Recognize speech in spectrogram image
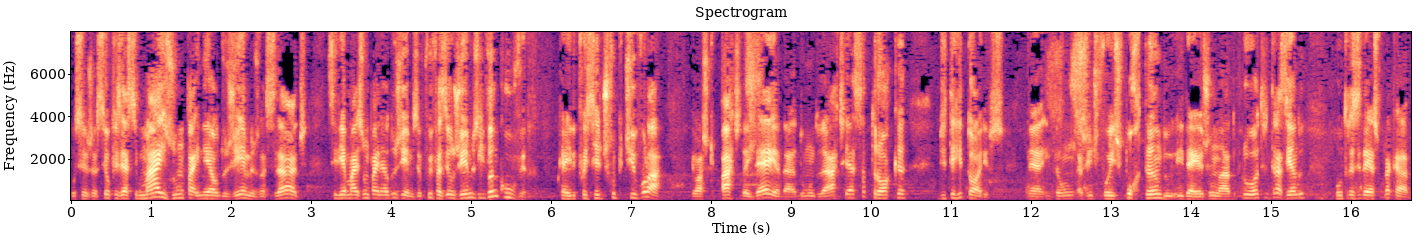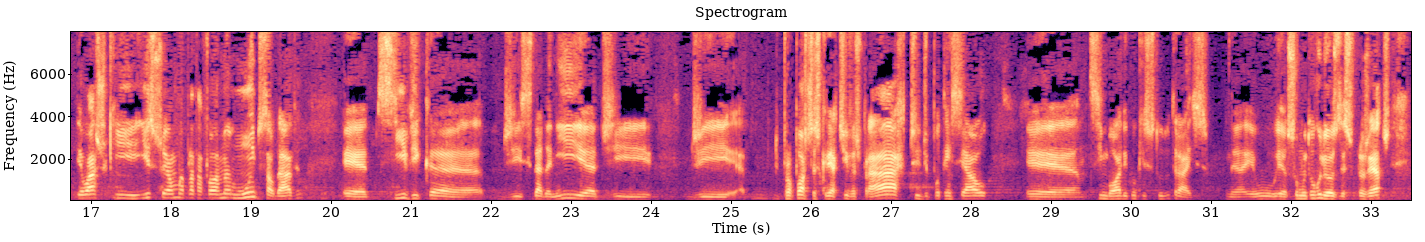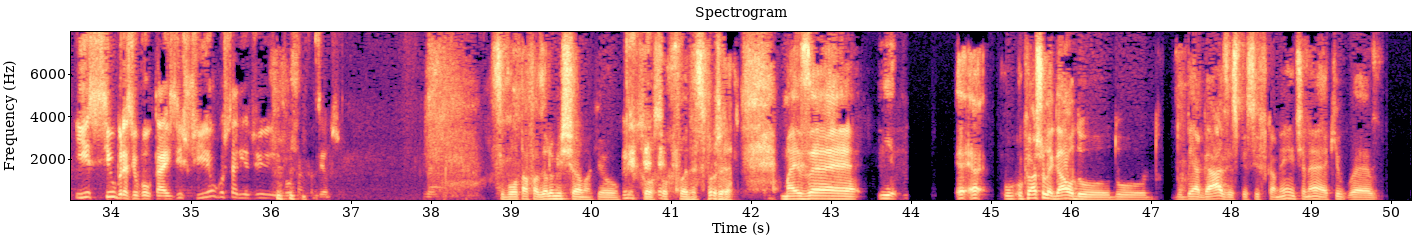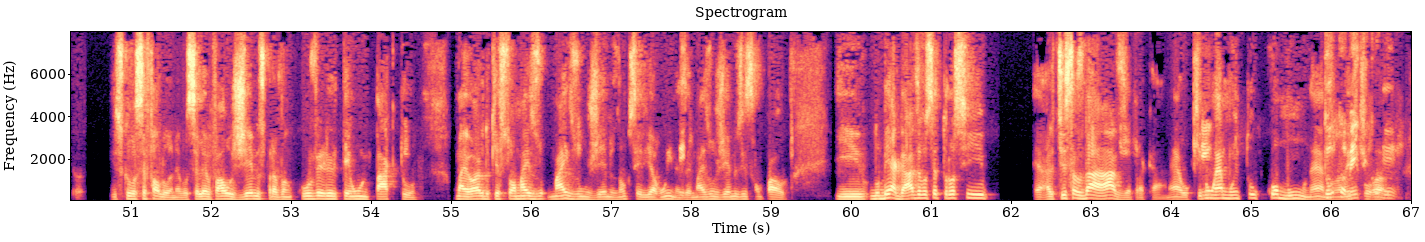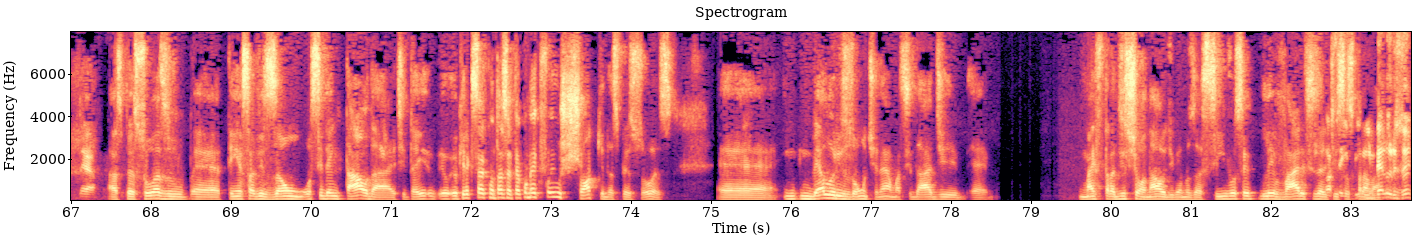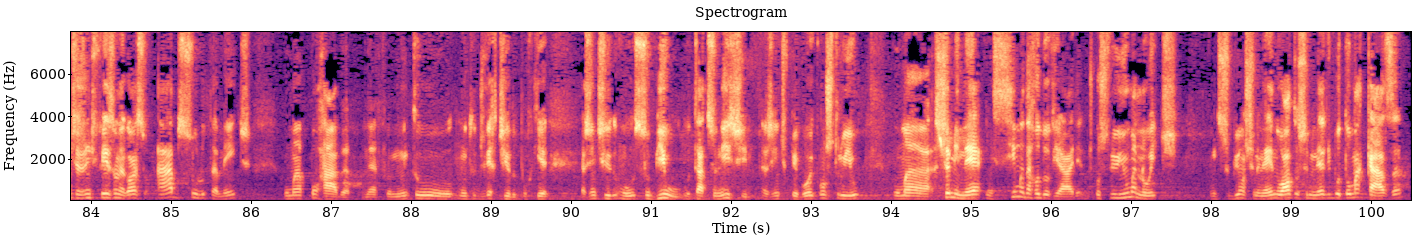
Ou seja, se eu fizesse mais um painel dos gêmeos na cidade, seria mais um painel dos gêmeos. Eu fui fazer os gêmeos em Vancouver, que aí ele foi ser disruptivo lá. Eu acho que parte da ideia da, do mundo da arte é essa troca de territórios. Né? Então, a gente foi exportando ideias de um lado para o outro e trazendo outras ideias para cá. Eu acho que isso é uma plataforma muito saudável, é, cívica, de cidadania, de, de propostas criativas para arte, de potencial é, simbólico que isso tudo traz. Né? Eu, eu sou muito orgulhoso desses projetos e se o Brasil voltar a existir, eu gostaria de voltar a fazê-los. Se voltar a fazê-lo, me chama, que eu sou, sou fã desse projeto. Mas é, é, é o, o, que eu acho legal do, do, do BHs especificamente, né, é que é, isso que você falou, né, você levar os gêmeos para Vancouver, ele tem um impacto maior do que só mais, mais um Gêmeos, não que seria ruim, mas é mais um Gêmeos em São Paulo. E no BH você trouxe é, artistas da Ásia para cá, né? O que Sim. não é muito comum, né? Totalmente comum. É. As pessoas é, têm essa visão ocidental da arte. eu, eu, queria que você contasse até como é que foi o choque das pessoas é, em, em, Belo Horizonte, né? Uma cidade é, mais tradicional, digamos assim, você levar esses artistas para lá. Em Belo Horizonte a gente fez um negócio absolutamente uma porrada, né? Foi muito muito divertido porque a gente subiu o Tatsunishi, a gente pegou e construiu uma chaminé em cima da rodoviária, a gente construiu em uma noite. A gente subiu uma chaminé e no alto da chaminé a gente botou uma casa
